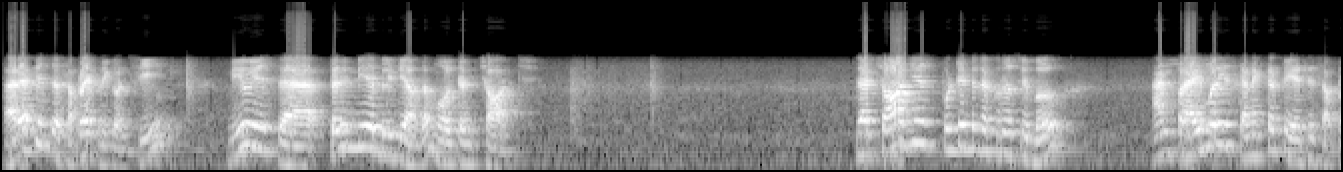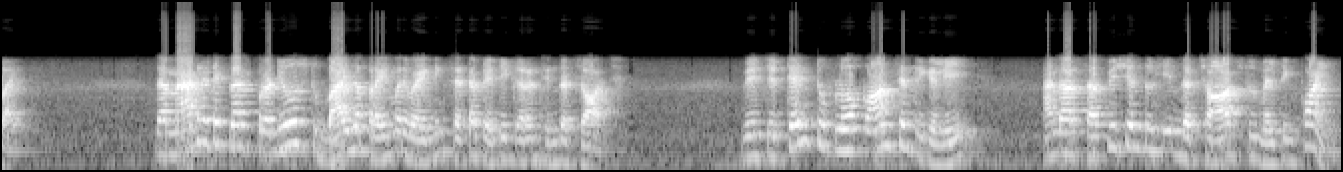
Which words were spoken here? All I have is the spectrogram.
Rf is the supply frequency, mu is the permeability of the molten charge. The charge is put into the crucible and primary is connected to AC supply. The magnetic flux produced by the primary winding set up eddy currents in the charge which tend to flow concentrically and are sufficient to heat the charge to melting point.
